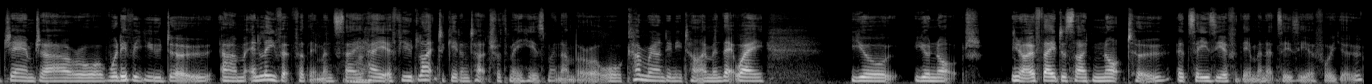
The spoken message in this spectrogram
jam jar or whatever you do um, and leave it for them and say, right. hey, if you'd like to get in touch with me, here's my number, or, or come round any time. And that way you're, you're not you know, if they decide not to, it's easier for them and it's easier for you.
